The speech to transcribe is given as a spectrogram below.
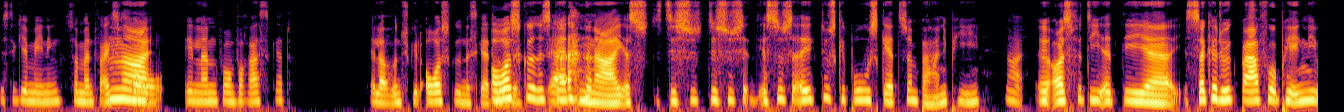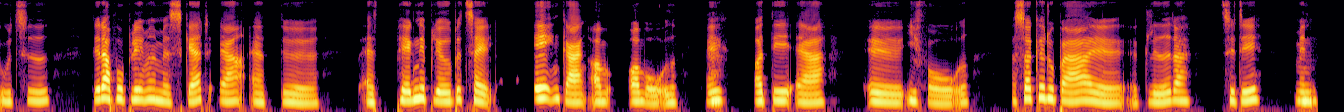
Hvis det giver mening, så man faktisk Nej. får en eller anden form for restskat? Eller undskyld, overskydende skat. Overskydende skat? Ja. Nej, jeg, det synes, det synes, jeg, jeg synes at ikke, du skal bruge skat som barnepige. Nej. Øh, også fordi, at det er, så kan du ikke bare få penge i utide. Det, der er problemet med skat, er, at, øh, at pengene bliver udbetalt én gang om, om året. Ja. Ikke? Og det er øh, i foråret. Og så kan du bare øh, glæde dig til det, men mm.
